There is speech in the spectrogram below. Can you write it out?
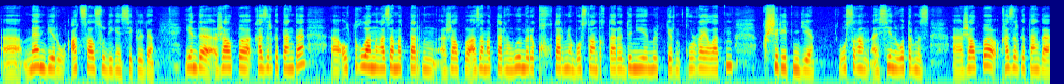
мән беру атсалысу деген секілді. Енді жалпы қазіргі таңда ұлттық ұланның азаматтардың жалпы азаматтардың өмірі құқықтары мен бостандықтары дүние мүліктерін қорғай алатын күш ретінде осыған сеніп отырмыз. Жалпы қазіргі таңда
